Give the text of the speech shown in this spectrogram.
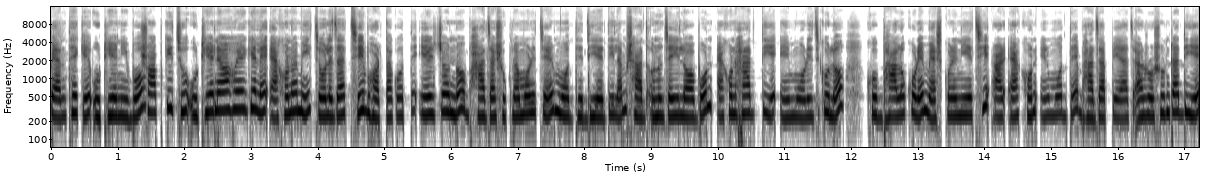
প্যান থেকে উঠিয়ে নিব। সব কিছু উঠিয়ে নেওয়া হয়ে গেলে এখন আমি চলে যাচ্ছি ভর্তা করতে। করতে এর জন্য ভাজা শুকনা মরিচের মধ্যে দিয়ে দিলাম স্বাদ অনুযায়ী লবণ। এখন হাত দিয়ে এই মরিচগুলো খুব ভালো করে ম্যাশ করে নিয়েছি আর এখন এর মধ্যে ভাজা পেঁয়াজ আর রসুনটা দিয়ে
